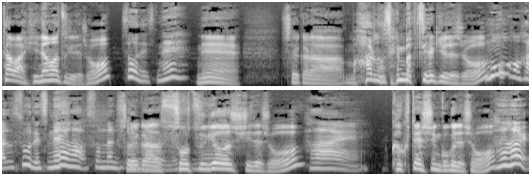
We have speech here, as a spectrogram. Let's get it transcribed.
日はひな祭りでしょ？そうですね。ねえ。それから、まあ、春の選抜野球でしょ？もうは、そうですね。あそんな時期それから卒業式でしょ？はい。確定申告でしょ？はい。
